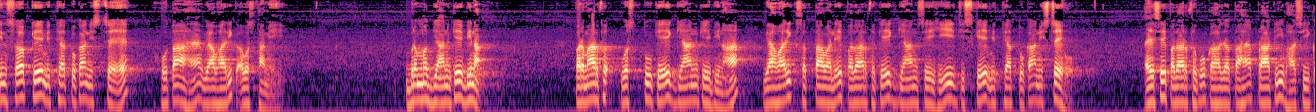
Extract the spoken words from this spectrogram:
इन सब के मिथ्यात्व का निश्चय होता है व्यावहारिक अवस्था में ही। ब्रह्म ज्ञान के बिना, परमार्थ वस्तु के ज्ञान के बिना, व्यावहारिक सत्ता वाले पदार्थ के ज्ञान से ही जिसके मिथ्यात्व का निश्चय हो। ऐसे पदार्थ को कहा जाता है प्रातिभाषिक।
